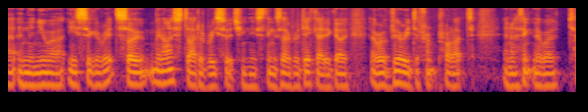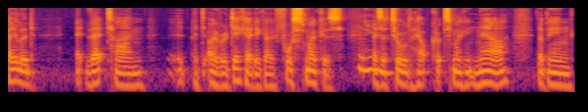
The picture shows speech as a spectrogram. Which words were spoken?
Uh, in the newer e-cigarettes. So when I started researching these things over a decade ago, they were a very different product, and I think they were tailored at that time over a decade ago for smokers yeah. as a tool to help quit smoking. Now they're being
